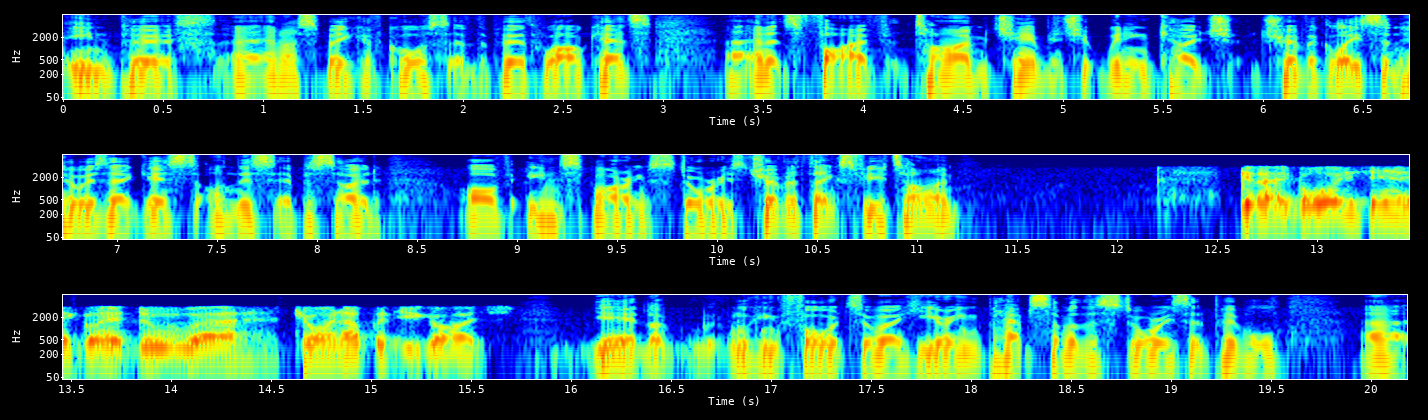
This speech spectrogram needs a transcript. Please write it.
in Perth. Uh, and I speak, of course, of the Perth Wildcats uh, and its five time championship winning coach, Trevor Gleeson, who is our guest on this episode of Inspiring Stories. Trevor, thanks for your time. G'day, boys. Yeah, glad to uh, join up with you guys. Yeah, look, looking forward to uh, hearing perhaps some of the stories that people uh,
